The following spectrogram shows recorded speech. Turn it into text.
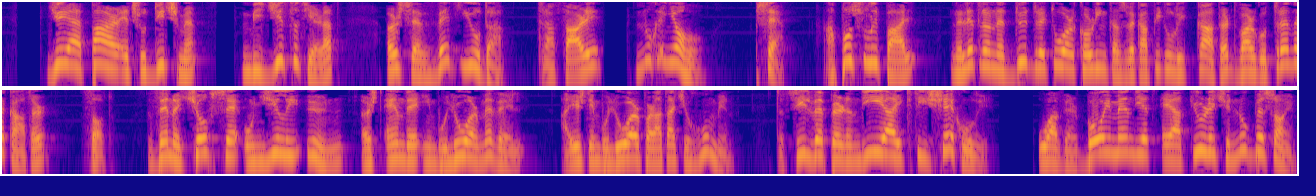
Gjëja e parë e çuditshme mbi gjithë të tjerat është se vetë Juda, tradhtari, nuk e njohu. Pse? Apostulli Pal në letrën e dytë drejtuar Korintasve kapitulli 4 vargu 3 dhe 4 thotë: Dhe në qoftë se ungjilli ynë është ende i mbuluar me vel, ai është i mbuluar për ata që humbin, të cilëve perëndia i këtij shekulli, ua verboi mendjet e atyre që nuk besojnë,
